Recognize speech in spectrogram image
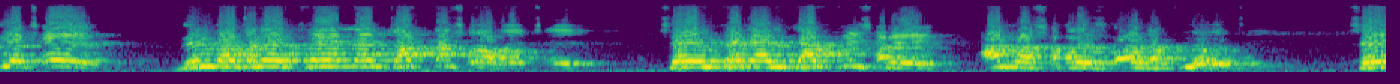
দিয়েছে। নির্বাচনের ট্রেনের যাত্রা শুরু হয়েছে। সেই ট্রেনের যাত্রী হিসাবে আমরা সকলে সহযাত্রী হয়েছি। সেই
